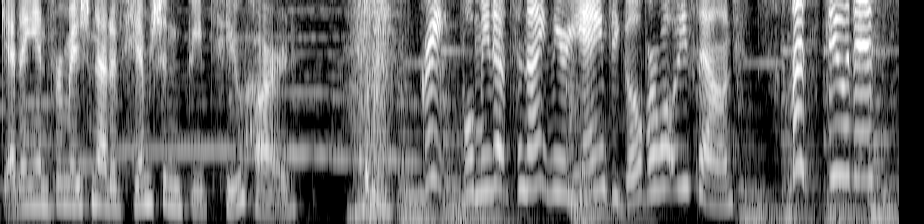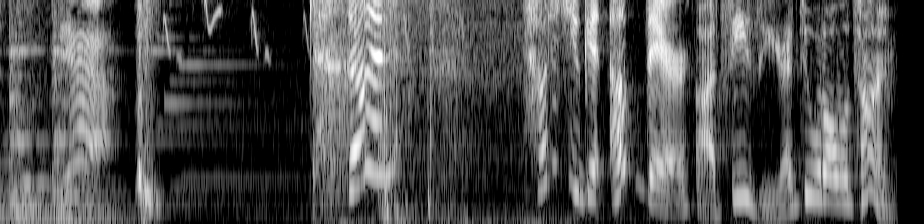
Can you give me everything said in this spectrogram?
Getting information out of him shouldn't be too hard. Great, we'll meet up tonight near Yang to go over what we found. Let's do this! Yeah. Sun, how did you get up there? Ah, it's easy. I do it all the time.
